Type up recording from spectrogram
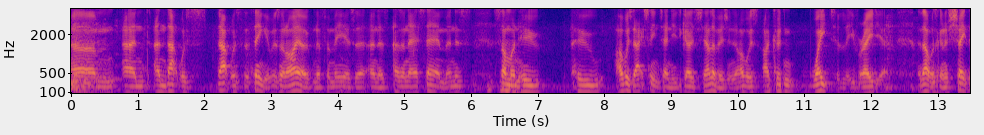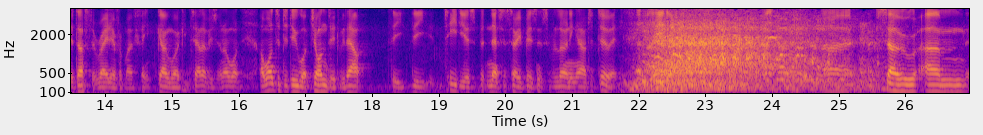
um, and and that was that was the thing. It was an eye opener for me as a and as, as an SM and as someone who who I was actually intending to go to television. I was I couldn't wait to leave radio. And that was going to shake the dust of radio from my feet, go and work in television. I, want, I wanted to do what John did without the, the tedious but necessary business of learning how to do it. uh, so um, uh,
